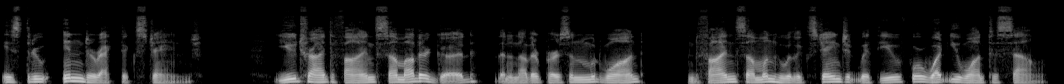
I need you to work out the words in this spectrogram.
is through indirect exchange. You try to find some other good that another person would want and find someone who will exchange it with you for what you want to sell.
